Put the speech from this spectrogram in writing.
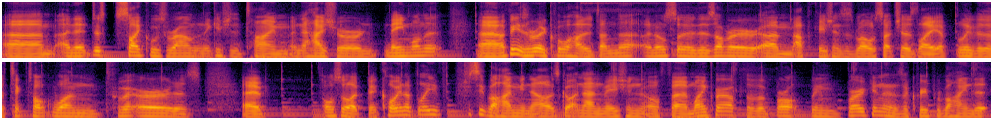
um, and it just cycles around and it gives you the time and it has your name on it uh, I think it's really cool how they've done that and also there's other um, applications as well such as like I believe there's a TikTok one Twitter there's uh, also like Bitcoin, I believe. If you see behind me now, it's got an animation of uh, Minecraft of a block being broken and there's a creeper behind it.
